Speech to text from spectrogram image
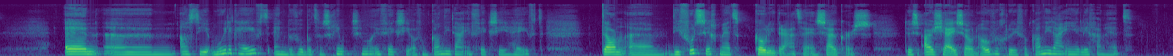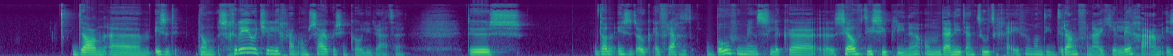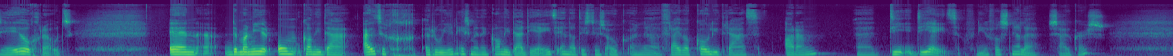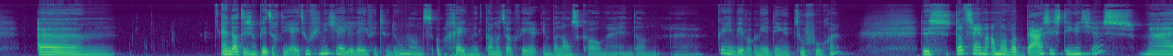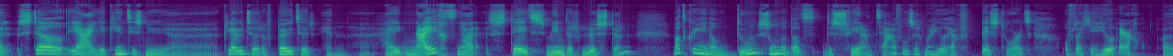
En um, als die het moeilijk heeft en bijvoorbeeld een schim schimmelinfectie of een candida-infectie heeft, dan um, die voedt zich met koolhydraten en suikers. Dus als jij zo'n overgroei van candida in je lichaam hebt, dan, is het, dan schreeuwt je lichaam om suikers en koolhydraten. Dus dan is het ook, het vraagt het bovenmenselijke uh, zelfdiscipline om daar niet aan toe te geven. Want die drang vanuit je lichaam is heel groot. En uh, de manier om candida uit te roeien is met een candida-dieet. En dat is dus ook een uh, vrijwel koolhydraatarm di dieet. Of in ieder geval snelle suikers. Um, en dat is een pittig dieet. Hoef je niet je hele leven te doen. Want op een gegeven moment kan het ook weer in balans komen. En dan uh, kun je weer wat meer dingen toevoegen. Dus dat zijn allemaal wat basisdingetjes. Maar stel, ja, je kind is nu uh, kleuter of peuter en uh, hij neigt naar steeds minder lusten. Wat kun je dan doen zonder dat de sfeer aan tafel zeg maar heel erg verpest wordt? Of dat je heel erg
